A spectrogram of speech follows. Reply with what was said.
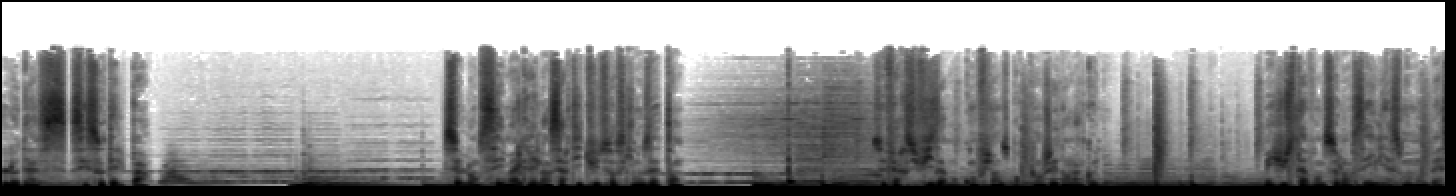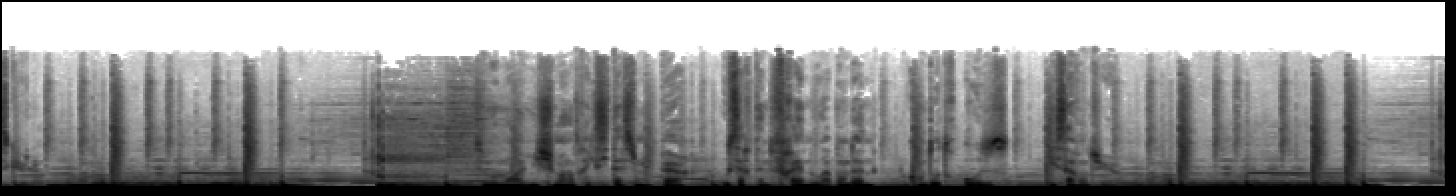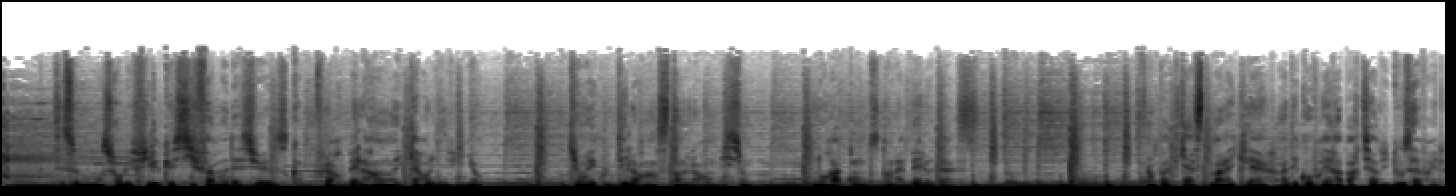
L'audace, c'est sauter le pas. Se lancer malgré l'incertitude sur ce qui nous attend. Se faire suffisamment confiance pour plonger dans l'inconnu. Mais juste avant de se lancer, il y a ce moment de bascule. Ce moment à mi-chemin entre excitation et peur, où certaines freinent ou abandonnent quand d'autres osent et s'aventurent. C'est ce moment sur le fil que six femmes audacieuses, comme Fleur Pellerin et Caroline Vigneault, qui ont écouté leur instinct et leur ambition, nous racontent dans La Belle Audace. Un podcast Marie-Claire à découvrir à partir du 12 avril.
